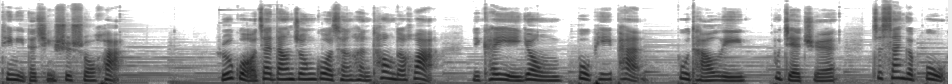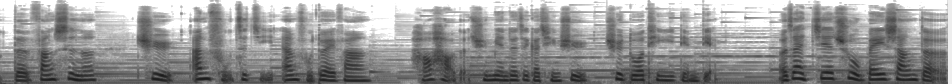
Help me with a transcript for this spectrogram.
听你的情绪说话。如果在当中过程很痛的话，你可以用不批判、不逃离、不解决这三个不的方式呢，去安抚自己、安抚对方，好好的去面对这个情绪，去多听一点点。而在接触悲伤的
